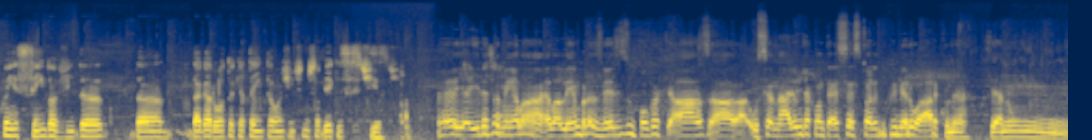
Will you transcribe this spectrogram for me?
conhecendo a vida da, da garota que até então a gente não sabia que existia. É, e a ilha Mas também ela, ela lembra às vezes um pouco a, a, o cenário onde acontece a história do primeiro arco, né? Que é num,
